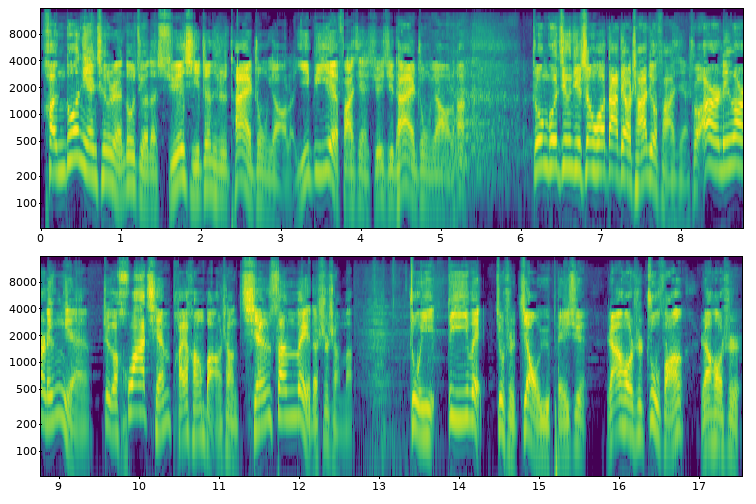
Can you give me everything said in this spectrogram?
很多年轻人都觉得学习真的是太重要了。一毕业发现学习太重要了。中国经济生活大调查就发现说，二零二零年这个花钱排行榜上前三位的是什么？注意，第一位就是教育培训，然后是住房，然后是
